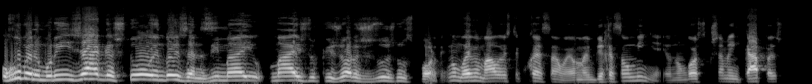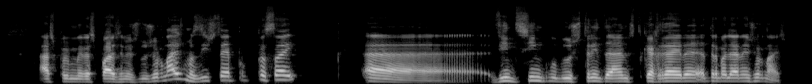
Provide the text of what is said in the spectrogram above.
o Ruben Amorim já gastou em dois anos e meio mais do que o Jorge Jesus no Sporting. Não me leva mal esta correção, é uma embirração minha. Eu não gosto que chamem capas às primeiras páginas dos jornais, mas isto é porque passei uh, 25 dos 30 anos de carreira a trabalhar em jornais.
